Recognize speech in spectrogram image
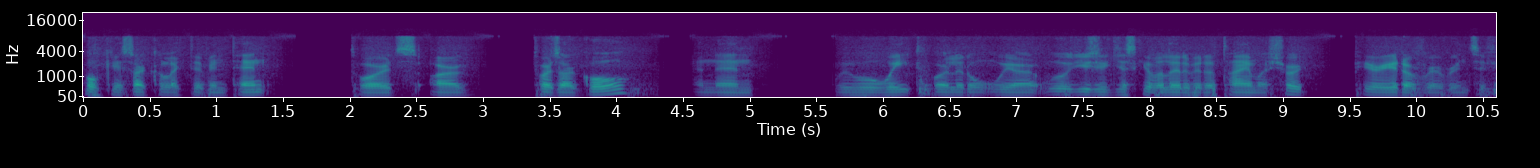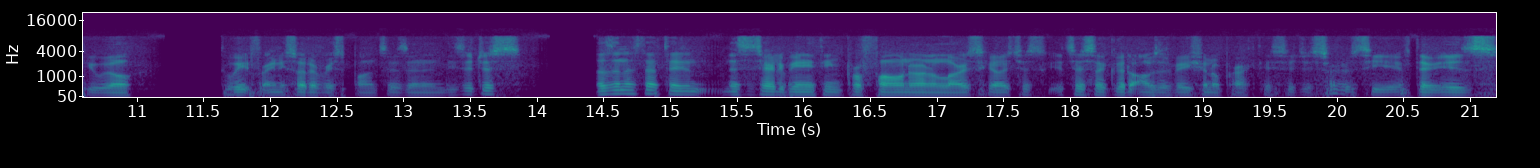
focus our collective intent towards our towards our goal. And then we will wait for a little we are we'll usually just give a little bit of time a short period of reverence if you will to wait for any sort of responses. And then these are just doesn't have to necessarily be anything profound or on a large scale. It's just it's just a good observational practice to just sort of see if there is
